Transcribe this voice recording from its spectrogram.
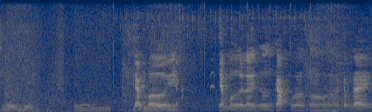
Ngưỡng gì? Trăm mười. Trăm mười là cái ngưỡng cấp của, của trong đây.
